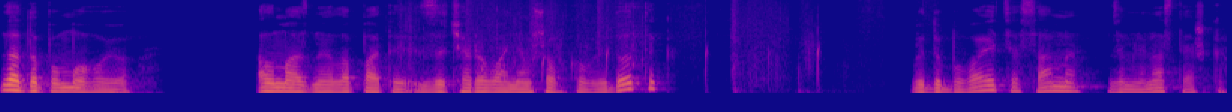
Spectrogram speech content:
За допомогою алмазної лопати з зачаруванням шовковий дотик видобувається саме земляна стежка.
